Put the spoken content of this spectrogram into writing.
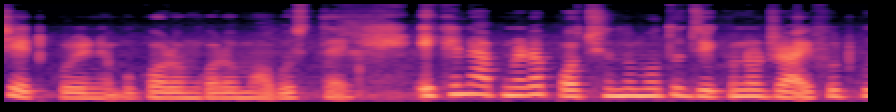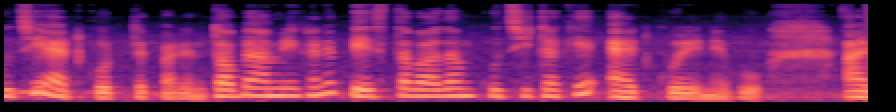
শেড করে নেব গরম গরম অবস্থায়। এখানে আপনারা পছন্দ মতো যে কোনো ড্রাই ফ্রুট কুচি অ্যাড করতে পারেন। তবে আমি এখানে পেস্তা বাদাম কুচিটাকে অ্যাড করে নেব। আর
